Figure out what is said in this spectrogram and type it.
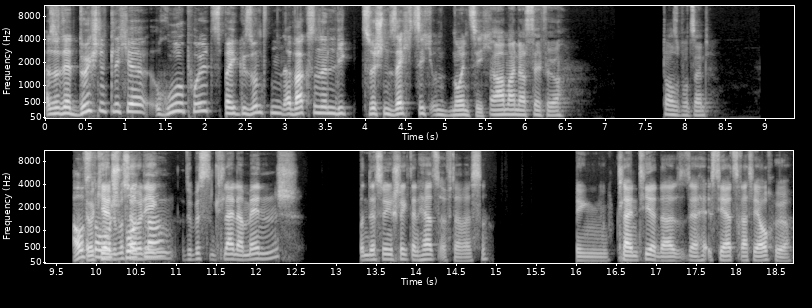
also der durchschnittliche Ruhepuls bei gesunden Erwachsenen liegt zwischen 60 und 90. Ja, meiner ist safe höher. 1000 Prozent. Okay, du musst überlegen, du bist ein kleiner Mensch und deswegen schlägt dein Herz öfter, weißt du? Wegen kleinen Tieren, da ist der- ist die Herzrate ja auch höher.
